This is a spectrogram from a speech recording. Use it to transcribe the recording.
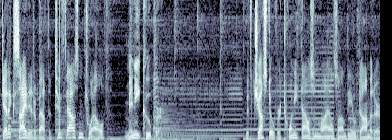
Get excited about the 2012 Mini Cooper. With just over 20,000 miles on the odometer,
